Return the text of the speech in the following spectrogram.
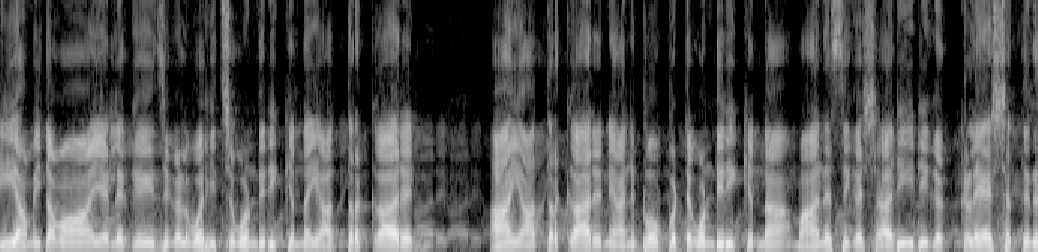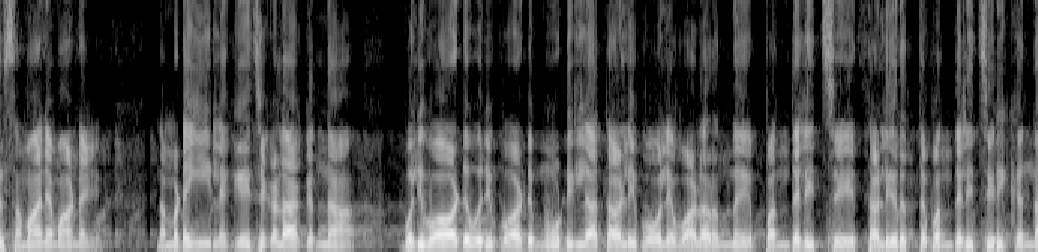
ഈ അമിതമായ ലഗേജുകൾ വഹിച്ചു കൊണ്ടിരിക്കുന്ന യാത്രക്കാരൻ ആ യാത്രക്കാരനെ അനുഭവപ്പെട്ടുകൊണ്ടിരിക്കുന്ന മാനസിക ശാരീരിക ക്ലേശത്തിന് സമാനമാണ് നമ്മുടെ ഈ ലഗേജുകളാകുന്ന ഒരുപാട് ഒരുപാട് മൂടില്ല തളി പോലെ വളർന്ന് പന്തലിച്ച് തളിർത്ത് പന്തലിച്ചിരിക്കുന്ന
